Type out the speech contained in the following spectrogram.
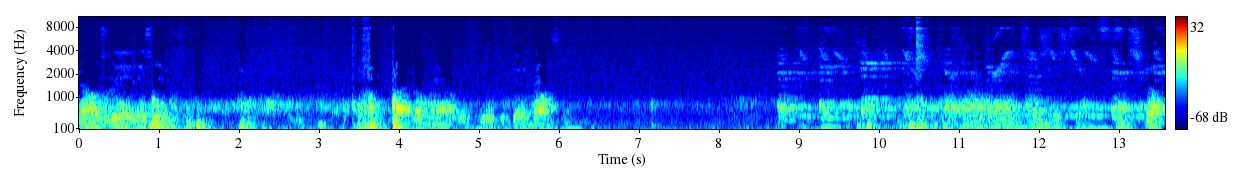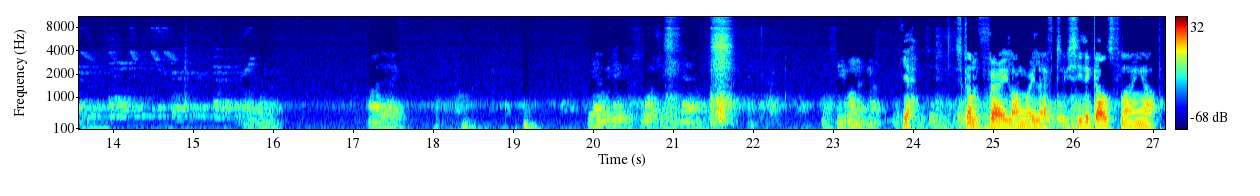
Not really. Quite a long way out, it's, going down. Hi, Dave. Yeah, we did. We're watching it now. You want it, Matt? Yeah, it's gone a very long way left. You see the gulls flying up,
